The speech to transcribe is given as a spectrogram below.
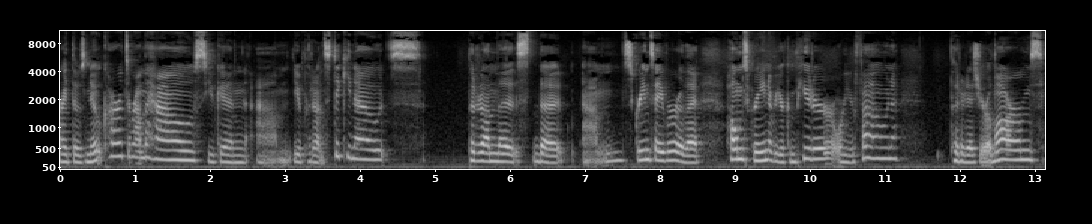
write those note cards around the house. You can um, you put it on sticky notes, put it on the the um, screensaver or the home screen of your computer or your phone. Put it as your alarms.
